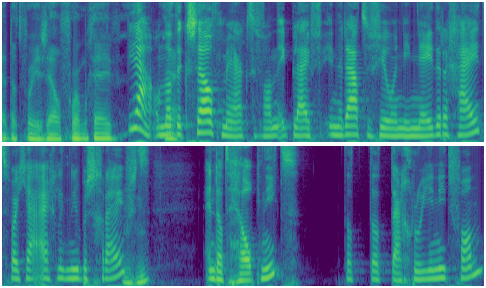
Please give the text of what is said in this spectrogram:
eh, dat voor jezelf vormgeven. Ja, omdat Ja. ik zelf merkte van... ik blijf inderdaad te veel in die nederigheid... wat jij eigenlijk nu beschrijft. Mhm. En dat helpt niet. Dat, dat, daar groei je niet van.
